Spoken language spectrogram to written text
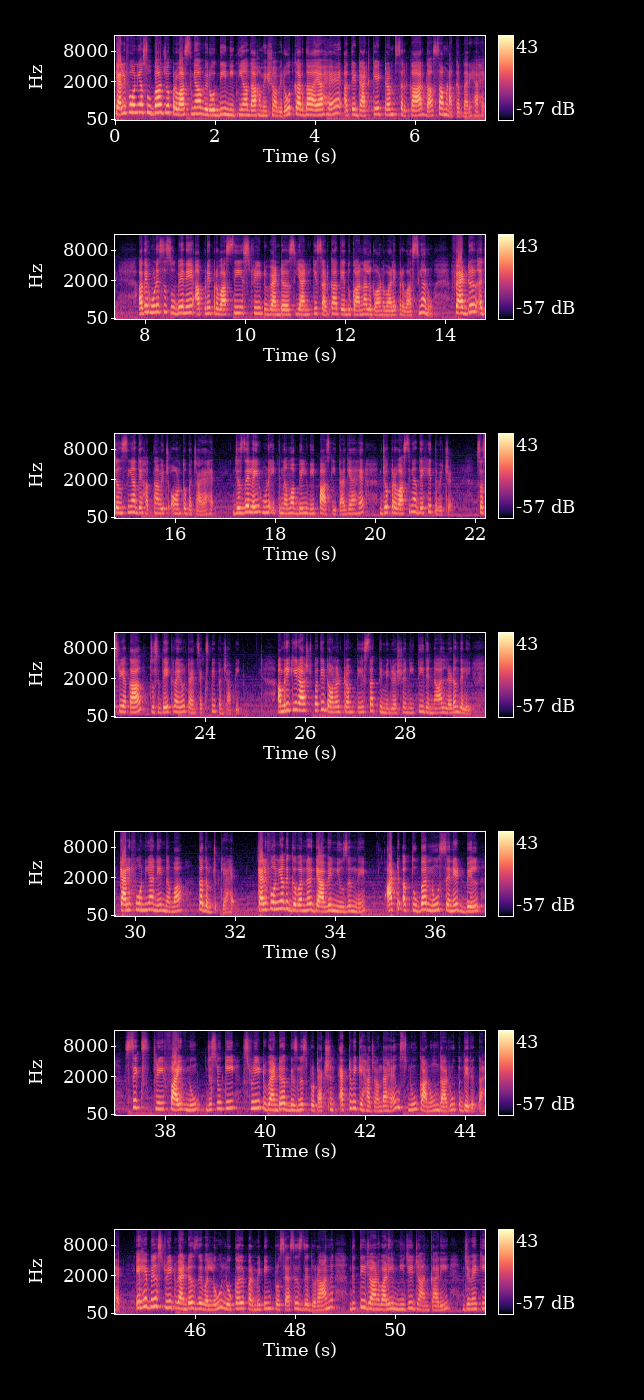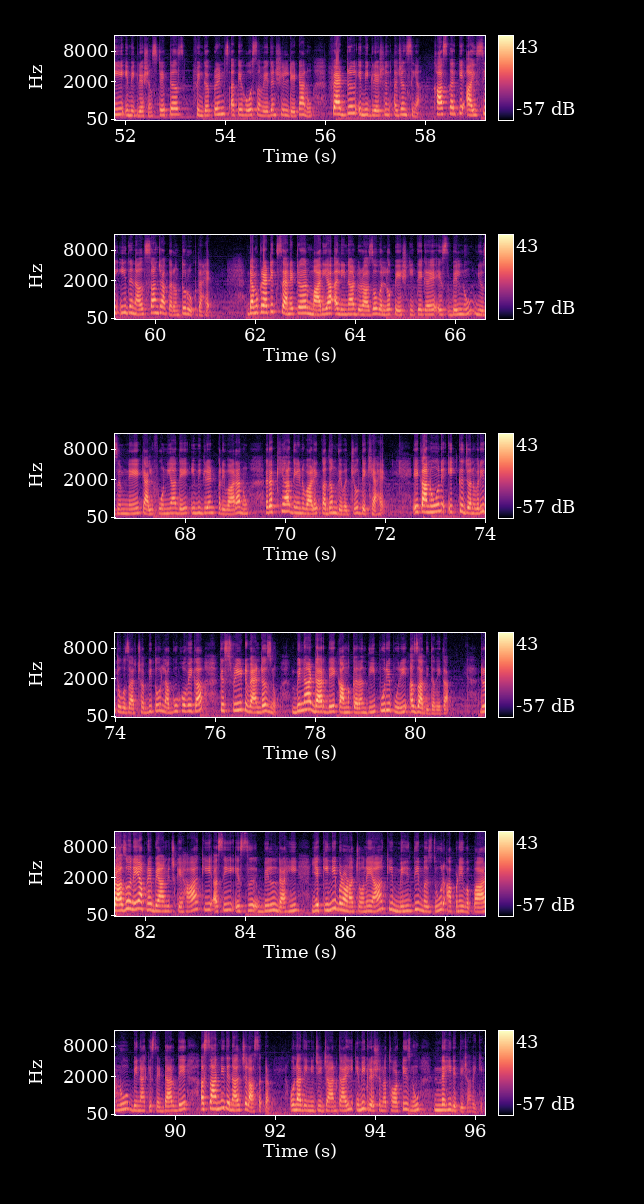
California ਸੂਬਾ, ਜੋ ਪ੍ਰਵਾਸੀਆਂ ਵਿਰੋਧੀ ਨੀਤੀਆਂ ਦਾ ਹਮੇਸ਼ਾ ਵਿਰੋਧ ਕਰਦਾ ਆਇਆ ਹੈ ਅਤੇ ਡਟ ਕੇ ਟਰੰਪ ਸਰਕਾਰ ਦਾ ਸਾਹਮਣਾ ਕਰਦਾ ਰਿਹਾ ਹੈ। ਅਤੇ ਹੁਣ ਇਸ ਸੂਬੇ ਨੇ ਆਪਣੇ ਪ੍ਰਵਾਸੀ ਸਟਰੀਟ ਵੈਂਡਰਸ, ਯਾਨੀ ਕਿ ਸੜਕਾਂ ਤੇ ਦੁਕਾਨਾਂ ਲਗਾਉਣ ਵਾਲੇ ਪ੍ਰਵਾਸੀਆਂ ਨੂੰ ਫੈਡਰਲ ਏਜੰਸੀਆਂ ਦੇ ਹੱਥਾਂ ਵਿੱਚ ਆਉਣ ਤੋਂ ਬਚਾਇਆ ਹੈ। ਜਿਸ ਦੇ ਲਈ ਹੁਣ ਇੱਕ ਨਵਾਂ ਬਿੱਲ ਵੀ ਪਾਸ ਕੀਤਾ ਗਿਆ ਹੈ, ਜੋ ਪ੍ਰਵਾਸੀਆਂ ਦੇ ਹਿੱਤ ਵਿੱਚ ਹੈ। ਸਤਿ ਸ਼੍ਰੀ ਅਕਾਲ, ਤੁਸੀਂ ਦੇਖ ਰਹੇ ਹੋ ਟਾਈਮਸ ਐਕਸਪੀ ਪੰਜਾਬੀ। ਅਮਰੀਕੀ ਰਾਸ਼ਟਰਪਤੀ ਡੋਨਲਡ ਟਰੰਪ ਦੀ ਸਖਤ ਇਮੀਗ੍ਰੇਸ਼ਨ ਨੀਤੀ ਦੇ ਨਾਲ ਲੜਨ ਦੇ ਲਈ ਕੈਲੀਫੋਰਨੀਆ ਨੇ ਨਵਾਂ ਕਦਮ ਚੁੱਕਿਆ ਹੈ। ਕੈਲੀਫੋਰਨੀਆ ਦੇ ਗਵਰਨਰ ਗੈਵਿਨ ਨਿਊਜ਼ਮ ਨੇ 8 ਅਕਤੂਬਰ ਨੂੰ ਸੈਨੇਟ ਬਿੱਲ 635 ਨੂੰ, ਜਿਸ ਨੂੰ ਕਿ street vendor business protection act ਵੀ ਕਿਹਾ ਜਾਂਦਾ ਹੈ, ਉਸ ਨੂੰ ਕਾਨੂੰਨ ਦਾ ਰੂਪ ਦੇ ਦਿੱਤਾ ਹੈ। ਇਹ ਬਿੱਲ ਸਟਰੀਟ ਵੈਂਡਰਸ ਦੇ ਵੱਲੋਂ ਲੋਕਲ ਪਰਮਿਟਿੰਗ ਪ੍ਰੋਸੈਸਸ ਦੇ ਦੌਰਾਨ ਦਿੱਤੀ ਜਾਣ ਵਾਲੀ ਨਿੱਜੀ ਜਾਣਕਾਰੀ, ਜਿਵੇਂ ਕਿ ਇਮੀਗ੍ਰੇਸ਼ਨ ਸਟੇਟਸ ਫਿੰਗਰਪ੍ਰਿੰਟਸ ਅਤੇ ਹੋਰ ਸੰਵੇਦਨਸ਼ੀਲ ਡੇਟਾ ਨੂੰ ਫੈਡਰਲ ਇਮੀਗ੍ਰੇਸ਼ਨ ਏਜੰਸੀਆਂ ਖਾਸ ਕਰਕੇ ICE ਦੇ ਨਾਲ ਸਾਂਝਾ ਕਰਨ ਤੋਂ ਰੋਕਦਾ ਹੈ। ਡੈਮੋਕ੍ਰੈਟਿਕ ਸੈਨੇਟਰ ਮਾਰੀਆ ਅਲੀਨਾ ਡੋਰਾਜ਼ੋ ਵੱਲੋਂ ਪੇਸ਼ ਕੀਤੇ ਗਏ ਇਸ ਬਿੱਲ ਨੂੰ ਨਿਊਜ਼ਮ ਨੇ ਕੈਲੀਫੋਰਨੀਆ ਦੇ ਇਮੀਗ੍ਰੈਂਟ ਪਰਿਵਾਰਾਂ ਨੂੰ ਰੱਖਿਆ ਦੇਣ ਵਾਲੇ ਕਦਮ ਦੇ ਵਜੋਂ ਦੇਖਿਆ ਹੈ। ਇਹ ਕਾਨੂੰਨ 1 ਜਨਵਰੀ 2026 ਤੋਂ ਲਾਗੂ ਹੋਵੇਗਾ ਤੇ ਸਟਰੀਟ ਵੈਂਡਰਸ ਨੂੰ ਬਿਨਾਂ ਡਰ ਦੇ ਕੰਮ ਕਰਨ ਦੀ ਪੂਰੀ-ਪੂਰੀ ਆਜ਼ਾਦੀ ਦੇਵੇਗਾ। ਡਰਾਜ਼ੋ ਨੇ ਆਪਣੇ ਬਿਆਨ ਵਿੱਚ ਕਿਹਾ ਕਿ ਅਸੀਂ ਇਸ ਬਿੱਲ ਰਾਹੀਂ ਯਕੀਨੀ ਬਣਾਉਣਾ ਚਾਹੁੰਦੇ ਹਾਂ ਕਿ ਮਿਹਨਤੀ ਮਜ਼ਦੂਰ ਆਪਣੇ ਵਪਾਰ ਨੂੰ ਬਿਨਾਂ ਕਿਸੇ ਡਰ ਦੇ ਆਸਾਨੀ ਦੇ ਨਾਲ ਚਲਾ ਸਕਣ। ਉਹਨਾਂ ਦੀ ਨਿੱਜੀ ਜਾਣਕਾਰੀ ਇਮੀਗ੍ਰੇਸ਼ਨ ਅਥਾਰਟੀਆਂ ਨੂੰ ਨਹੀਂ ਦਿੱਤੀ ਜਾਵੇਗੀ।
